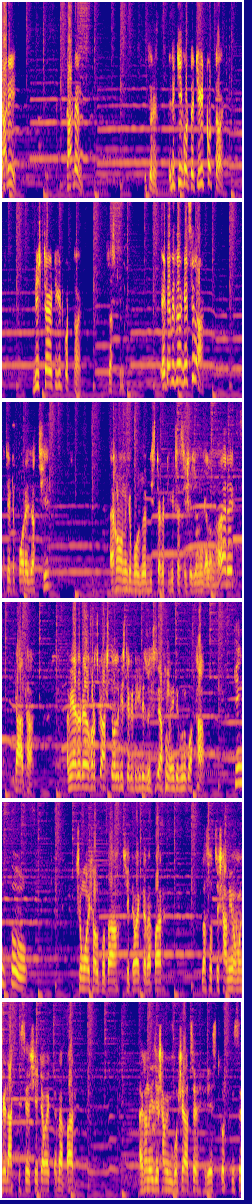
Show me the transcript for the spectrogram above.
গাড়ি? গার্ডেন? ভিতরে। এটা কি করতে হয়? টিকিট করতে হয়? বিশ টাকা টিকিট করতে হয়। জাস্ট এটা ভিতরে গেছিলা? আচ্ছা এটা পরে যাচ্ছি। এখন অনেকে বলবে, বিশ টাকা টিকিট আছে সেই জন্য গেলাম না। আরে, গাধা। আমি এত টাকা খরচ করে আসতে পারলে বিশ টাকা টিকিটে চলে যাব না, এটা কোনো কথা। কিন্তু সময় স্বল্পতা, সেটাও একটা ব্যাপার। প্লাস হচ্ছে স্বামী আমাকে ডাকতেছে, সেটাও একটা ব্যাপার। এখন এই যে স্বামী বসে আছে রেস্ট করতেছে।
